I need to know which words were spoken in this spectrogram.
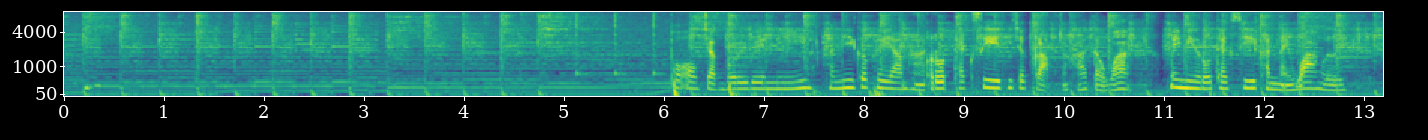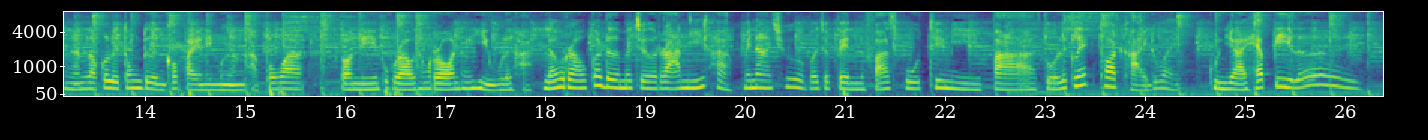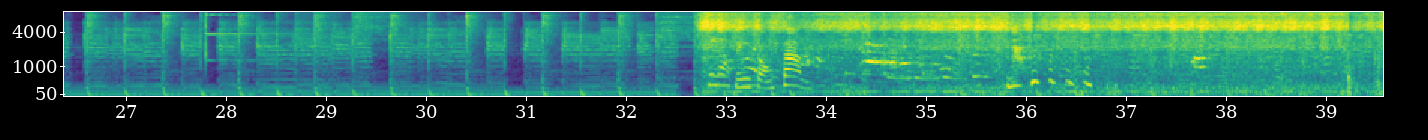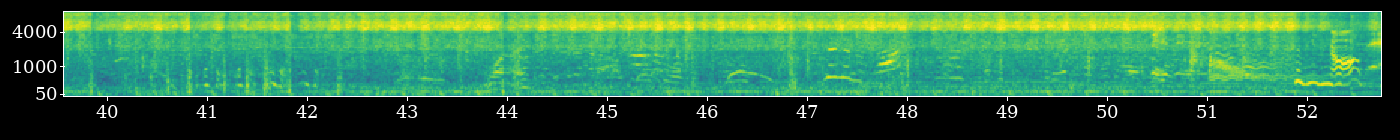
พอออกจากบริเวณนี้ฮันนี่ก็พยายามหารถแท็กซี่ที่จะกลับนะคะ แต่ว่าไม่มีรถแท็กซี่คันไหนว่างเลยดังนั้นเราก็เลยต้องเดินเข้าไปในเมืองค่ะ เพราะว่า ตอนนี้พวกเราทั้งร้อนทั้งหิวเลยค่ะ แล้วเราก็เดินมาเจอร้านนี้ค่ะ ไม่น่าเชื่อว่าจะเป็นฟาสต์ฟู้ดที่มีปลาตัวเล็กๆ ทอดขายด้วย คุณยายแฮปปี้เลยหนึ่งสองสามว้าย น้อง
